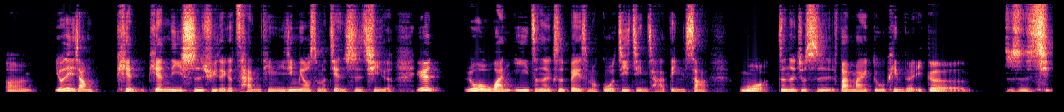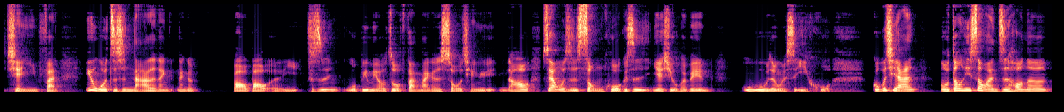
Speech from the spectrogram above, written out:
嗯，有点像。偏偏离市区的一个餐厅，已经没有什么监视器了。因为如果万一真的是被什么国际警察盯上，我真的就是贩卖毒品的一个就是嫌嫌疑犯。因为我只是拿了那个那个包包而已，只是我并没有做贩卖跟收钱。然后虽然我只是送货，可是也许我会被误误认为是一伙。果不其然，我东西送完之后呢，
